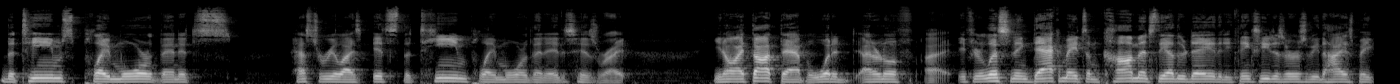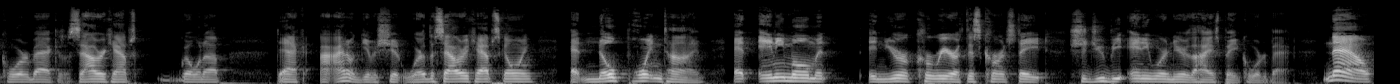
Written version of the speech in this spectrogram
the teams play more than it's has to realize it's the team play more than it is his right. You know, I thought that, but what did I don't know if uh, if you're listening. Dak made some comments the other day that he thinks he deserves to be the highest paid quarterback because the salary cap's going up. Dak, I, I don't give a shit where the salary cap's going. At no point in time, at any moment in your career at this current state, should you be anywhere near the highest paid quarterback. Now,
